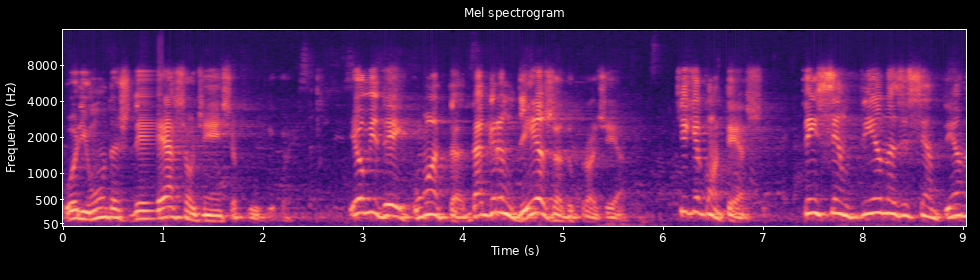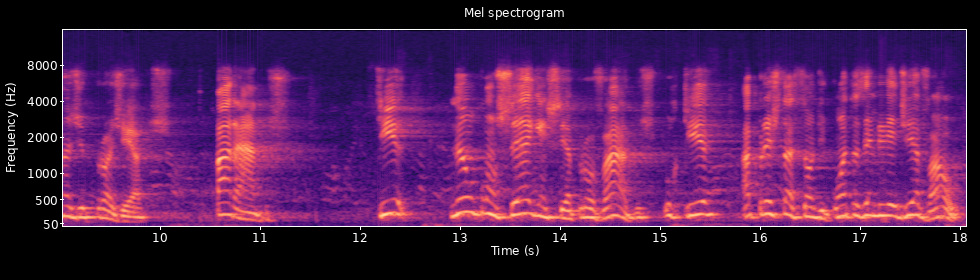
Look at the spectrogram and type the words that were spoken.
oriundas dessa audiência pública. Eu me dei conta da grandeza do projeto. O que, que acontece? Tem centenas e centenas de projetos parados que não conseguem ser aprovados porque a prestação de contas é medieval.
